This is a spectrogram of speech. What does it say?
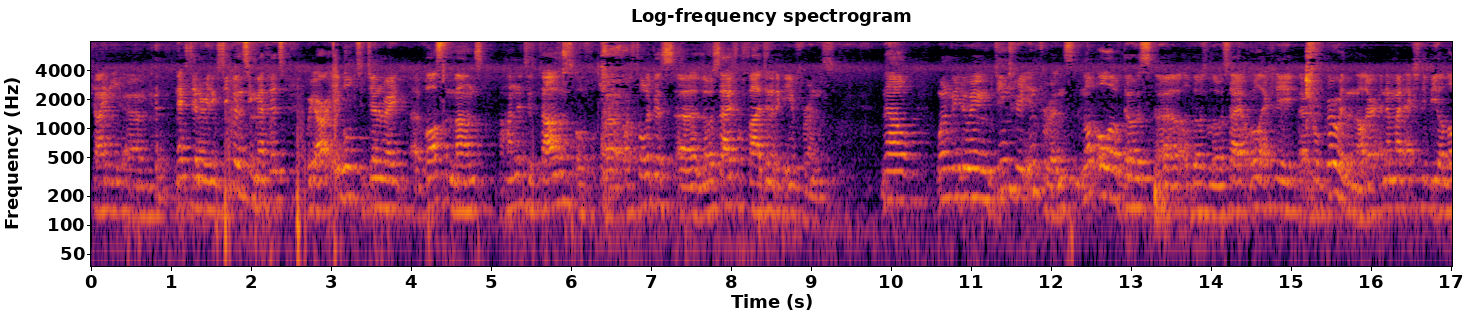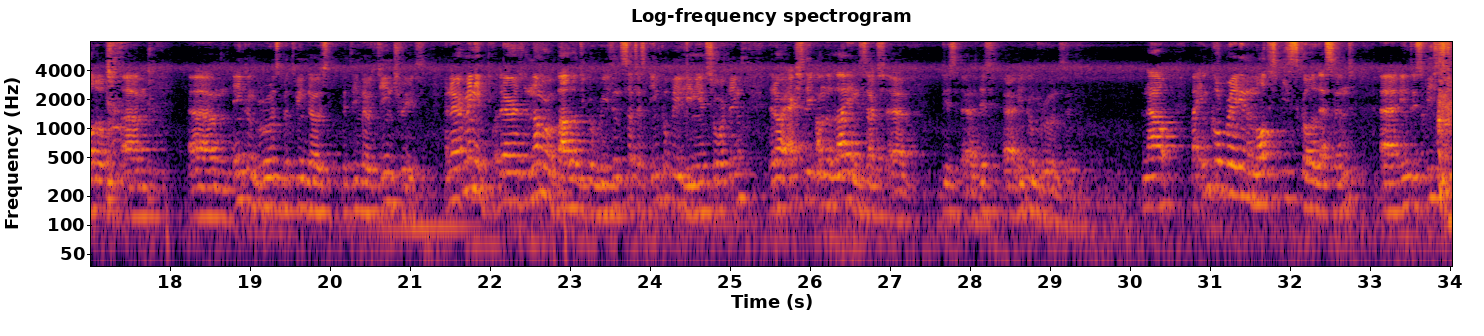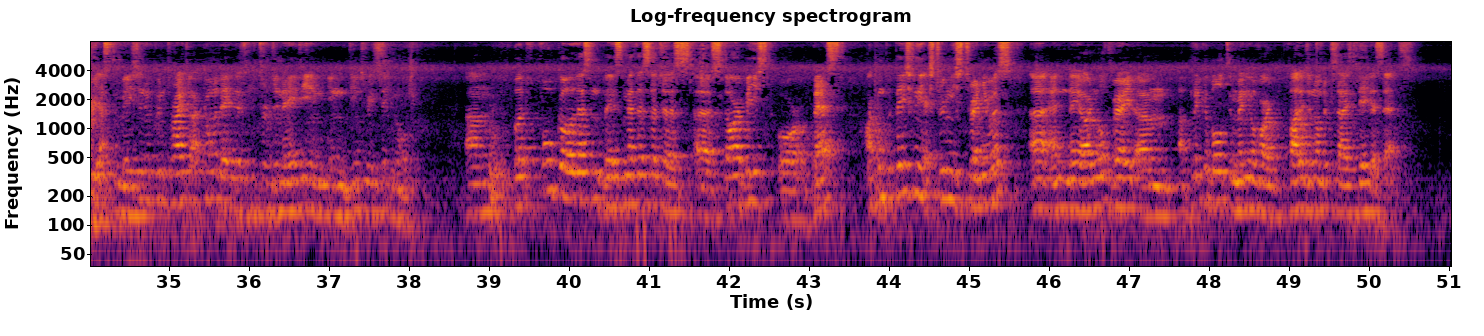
shiny um, next generation sequencing methods, we are able to generate a vast amounts, hundreds to thousands of uh, orthologous uh, loci for phylogenetic inference. Now, when we're doing gene tree inference, not all of those uh, of those loci will actually uh, concur with another, and there might actually be a lot of um, um, incongruence between those between those gene trees. And there are many, there is a number of biological reasons, such as incomplete lineage sorting, that are actually underlying such this, uh, this uh, incongruences. Now, by incorporating the multi-species coalescent uh, into species tree estimation, we can try to accommodate this heterogeneity in, in gene tree signal. Um, but full coalescent-based methods such as uh, StarBeast or BEST are computationally extremely strenuous uh, and they are not very um, applicable to many of our phylogenomic sized data sets.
